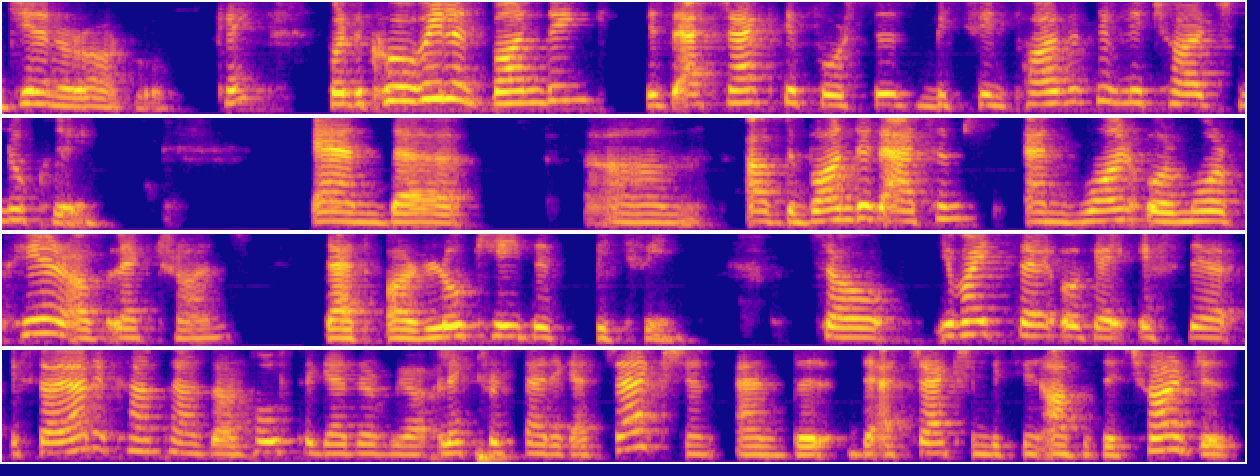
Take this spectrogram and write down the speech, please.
general rule. Okay, for the covalent bonding is attractive forces between positively charged nuclei and the um, of the bonded atoms and one or more pair of electrons that are located between. So you might say, okay, if the if the ionic compounds are held together via electrostatic attraction and the, the attraction between opposite charges,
